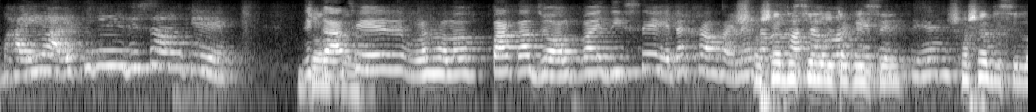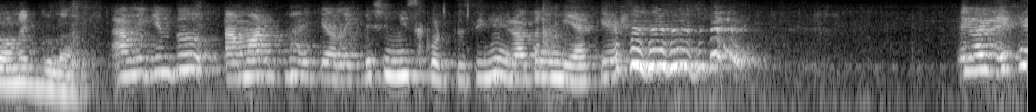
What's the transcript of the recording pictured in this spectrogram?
ভাই আরেকটা জিনিস দিছে আমাকে। যে গাছের হলো পাকা জলপাই দিছে এটা খাওয়া হয় না শশা দিছিল খেয়ে খাইছি হ্যাঁ। শশা দিছিল অনেকগুলা। আমি কিন্তু আমার ভাইকে অনেক বেশি মিস করতেছি হ্যাঁ রতন মিয়াকে। এবার রেখে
